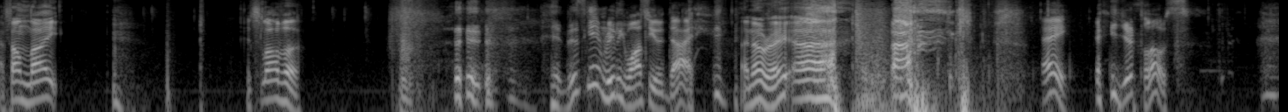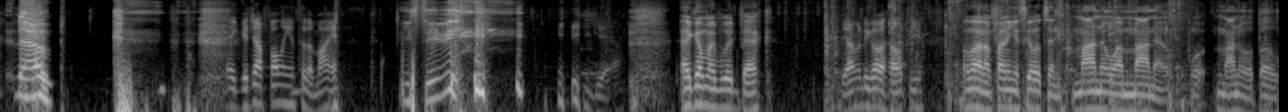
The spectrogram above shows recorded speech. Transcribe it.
I found light. It's lava. this game really wants you to die. I know, right? Ah! Ah! hey, you're close. no! Hey, good job falling into the mine. you see me? yeah. I got my wood back. Yeah, I'm gonna go help you. Hold on, I'm fighting a skeleton. Mano a mano. What? Mano a bow.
